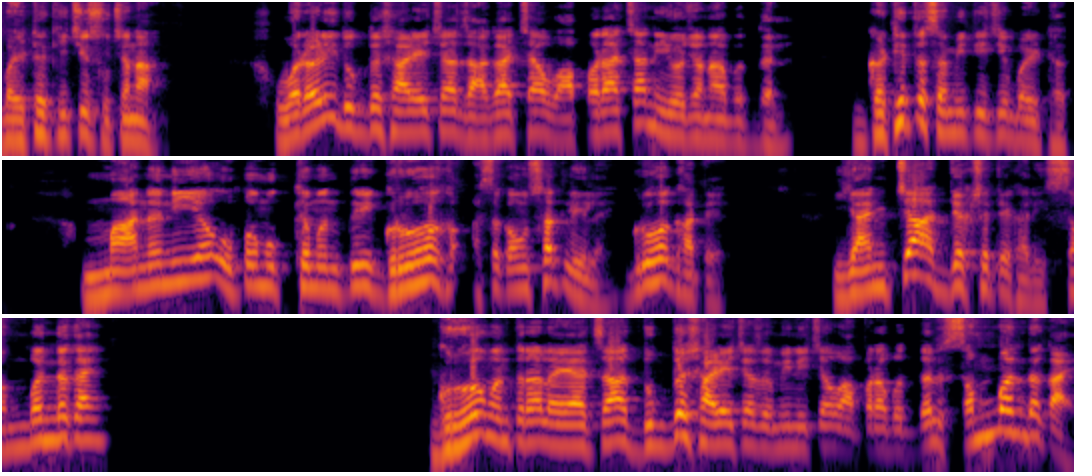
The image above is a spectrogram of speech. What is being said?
बैठकीची सूचना. वरळी दुग्धशाळेच्या जागाच्या वापराच्या नियोजनाबद्दल गठीत समितीची बैठक. माननीय उपमुख्यमंत्री गृह असं कंसात लिहिलंय. गृह खाते. यांच्या अध्यक्षतेखाली संबंध काय? गृह मंत्रालयाचा दुग्धशाळेच्या जमिनीच्या वापराबद्दल संबंध काय?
